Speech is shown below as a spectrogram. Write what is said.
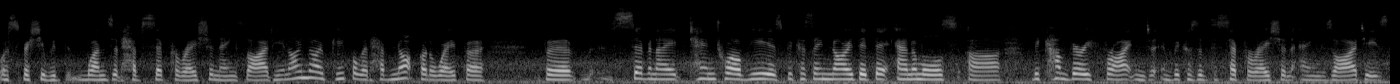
especially with ones that have separation anxiety. And I know people that have not got away for for 7, 8, 10, 12 years because they know that their animals uh, become very frightened because of the separation anxieties.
